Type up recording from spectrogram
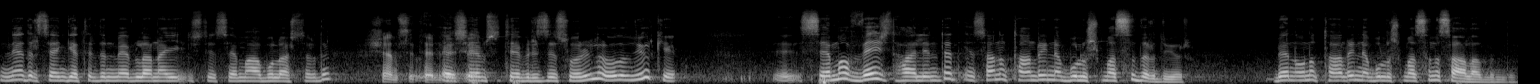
nedir sen getirdin Mevlana'yı işte sema bulaştırdın. Şemsi E, Tebrizi. Şems-i Tebriz'e soruyorlar. O da diyor ki e, sema vecd halinde insanın Tanrı ile buluşmasıdır diyor. Ben onun Tanrı ile buluşmasını sağladım diyor.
